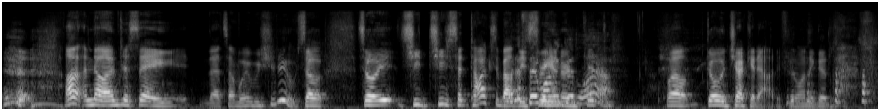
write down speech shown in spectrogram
uh, no, I'm just saying that's the way we should do. So, so it, she she said, talks about what these 300. Well, go and check it out if you want a good laugh.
